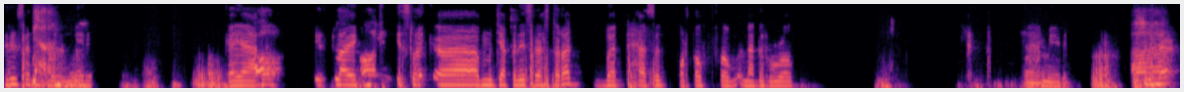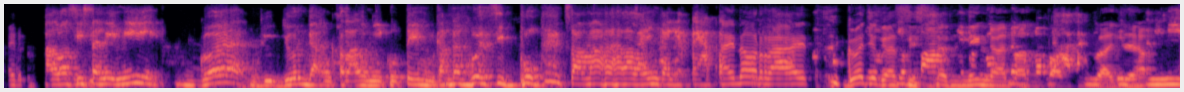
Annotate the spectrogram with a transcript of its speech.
seriusan bener mirip kayak Oh, it's like oh, it's like um, Japanese restaurant but has a portal from another world mirip eh, I don't- kalau season ini gue jujur gak terlalu ngikutin karena gue sibuk sama hal-hal lain kayak teater. I know right. Gue juga Jepang, season ini nonton gak ngikutin banyak. season ini.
